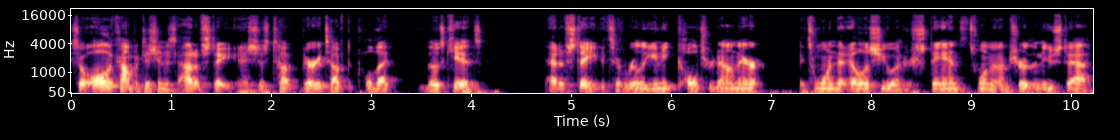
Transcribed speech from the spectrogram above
So all the competition is out of state, and it's just tough, very tough to pull that those kids out of state. It's a really unique culture down there. It's one that LSU understands. It's one that I'm sure the new staff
